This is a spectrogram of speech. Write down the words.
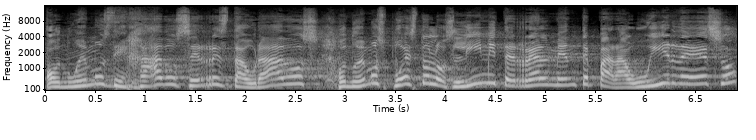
¿O no hemos dejado ser restaurados? ¿O no hemos puesto los límites realmente para huir de eso?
